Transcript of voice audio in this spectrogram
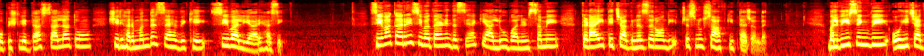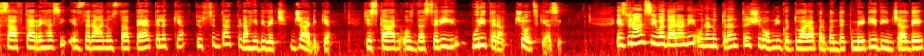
ਉਹ ਪਿਛਲੇ 10 ਸਾਲਾਂ ਤੋਂ ਸ੍ਰੀ ਹਰਮੰਦਰ ਸਾਹਿਬ ਵਿਖੇ ਸੇਵਾ ਲਿਆ ਰਿਹਾ ਸੀ। ਸੇਵਾ ਕਰ ਰਹੇ ਸੇਵਾਦਾਰਾਂ ਨੇ ਦੱਸਿਆ ਕਿ ਆਲੂ ਉਬਾਲਣ ਸਮੇਂ ਕੜਾਈ ਤੇ ਝੱਗ ਨਜ਼ਰ ਆਉਂਦੀ ਹੈ, ਜਿਸ ਨੂੰ ਸਾਫ਼ ਕੀਤਾ ਜਾਂਦਾ ਹੈ। ਬਲਵੀਰ ਸਿੰਘ ਵੀ ਉਹੀ ਝੱਗ ਸਾਫ਼ ਕਰ ਰਿਹਾ ਸੀ। ਇਸ ਦੌਰਾਨ ਉਸ ਦਾ ਪੈਰ ਤਿਲਕ ਗਿਆ ਤੇ ਉਹ ਸਿੱਧਾ ਕੜਾਹੀ ਦੇ ਵਿੱਚ ਜਾ ਡਿੱਗਿਆ ਜਿਸ ਕਾਰਨ ਉਸ ਦਾ ਸਰੀਰ ਪੂਰੀ ਤਰ੍ਹਾਂ ਝੁਲਸ ਗਿਆ ਸੀ। ਇਸ ਦੌਰਾਨ ਸੇਵਾਦਾਰਾਂ ਨੇ ਉਹਨਾਂ ਨੂੰ ਤੁਰੰਤ ਸ਼੍ਰੋਮਣੀ ਗੁਰਦੁਆਰਾ ਪ੍ਰਬੰਧਕ ਕਮੇਟੀ ਅਧੀਨ ਚੱਲਦੇ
